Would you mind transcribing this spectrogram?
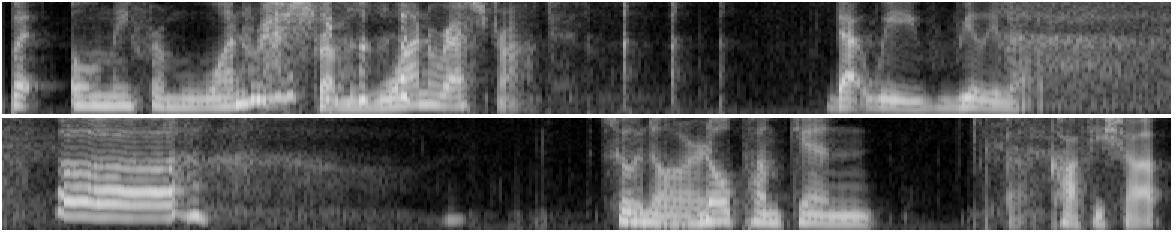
but only from one restaurant. from one restaurant that we really love. Uh, So Good no, Lord. no pumpkin uh, coffee shop.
